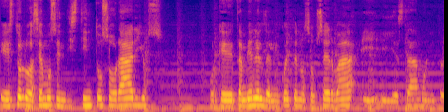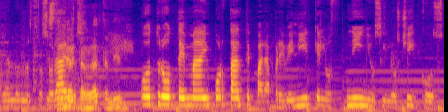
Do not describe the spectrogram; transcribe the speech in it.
Esto lo hacemos en distintos horarios porque también el delincuente nos observa y, está monitoreando nuestros horarios. También. Otro tema importante para prevenir que los niños y los chicos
